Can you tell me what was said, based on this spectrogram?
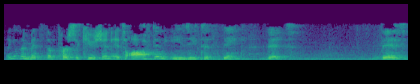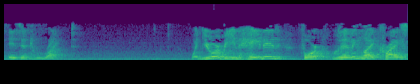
I think in the midst of persecution, it's often easy to think that this isn't right. When you are being hated for living like Christ,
